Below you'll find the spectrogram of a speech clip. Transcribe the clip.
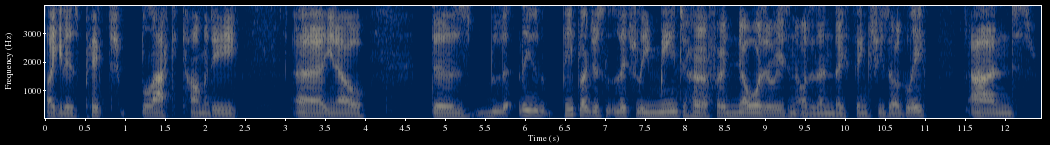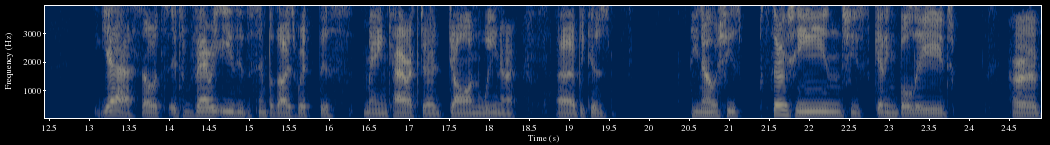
Like it is pitch black comedy. Uh, you know, there's these people are just literally mean to her for no other reason other than they think she's ugly, and yeah, so it's it's very easy to sympathize with this main character Dawn Wiener, uh, because you know she's thirteen, she's getting bullied. Her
